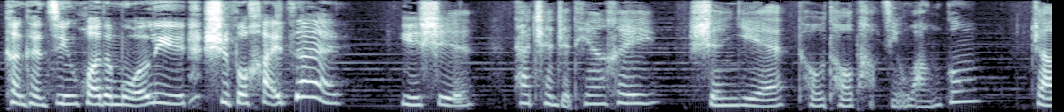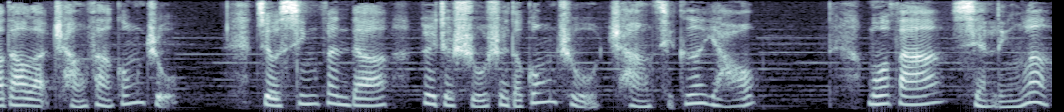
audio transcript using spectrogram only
看看金花的魔力是否还在。于是，她趁着天黑。深夜偷偷跑进王宫，找到了长发公主，就兴奋地对着熟睡的公主唱起歌谣。魔法显灵了，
